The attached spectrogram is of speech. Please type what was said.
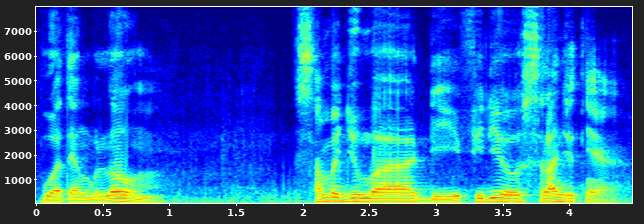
buat yang belum. Sampai jumpa di video selanjutnya.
